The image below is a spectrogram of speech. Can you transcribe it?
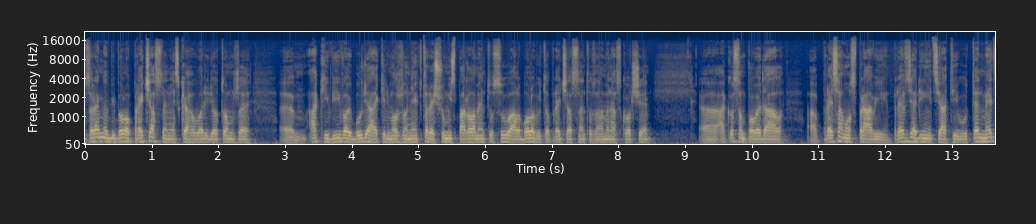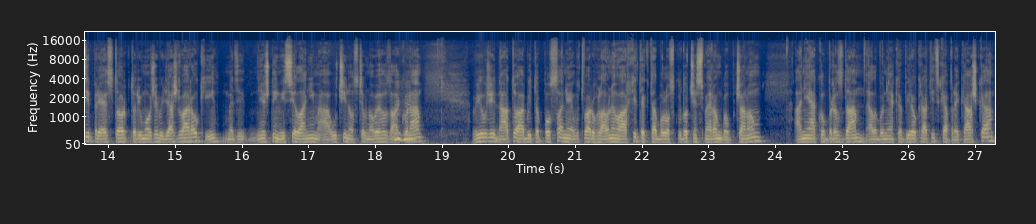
zrejme by bolo predčasné dneska hovoriť o tom, že um, aký vývoj bude, aj keď možno niektoré šumy z parlamentu sú, ale bolo by to predčasné, to znamená skôršie, uh, ako som povedal, uh, pre samozprávy, prevziať iniciatívu, ten medzipriestor, ktorý môže byť až dva roky medzi dnešným vysielaním a účinnosťou nového zákona, mm-hmm. Využiť na to, aby to poslanie útvaru hlavného architekta bolo skutočne smerom k občanom a nejako brzda alebo nejaká byrokratická prekážka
